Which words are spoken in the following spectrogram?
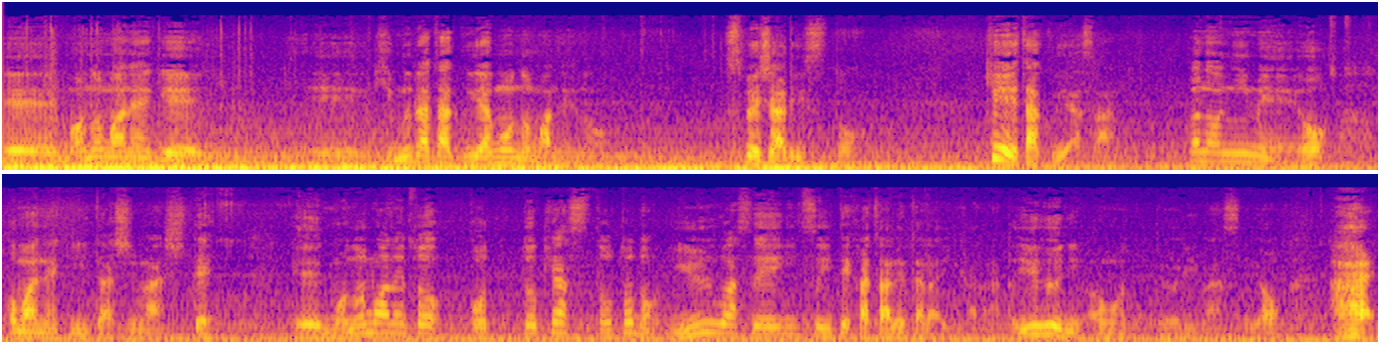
えー、モノマネ芸人、えー木村拓哉モノマネのスペシャリスト K 拓也さん。この2名をお招きいたしまして、えーモノマネとポッドキャストとの融和性について語れたらいいかなというふうに思っておりますよ。はい。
